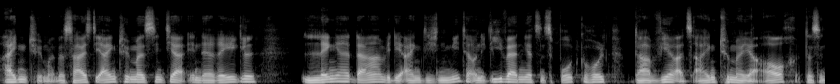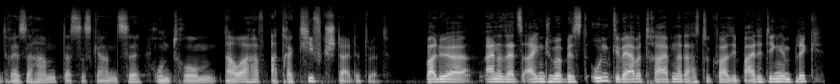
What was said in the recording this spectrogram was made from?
Eigentümer. Das heißt, die Eigentümer sind ja in der Regel länger da wie die eigentlichen Mieter und die werden jetzt ins Boot geholt, da wir als Eigentümer ja auch das Interesse haben, dass das Ganze rundherum dauerhaft attraktiv gestaltet wird weil du ja einerseits Eigentümer bist und Gewerbetreibender, da hast du quasi beide Dinge im Blick.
